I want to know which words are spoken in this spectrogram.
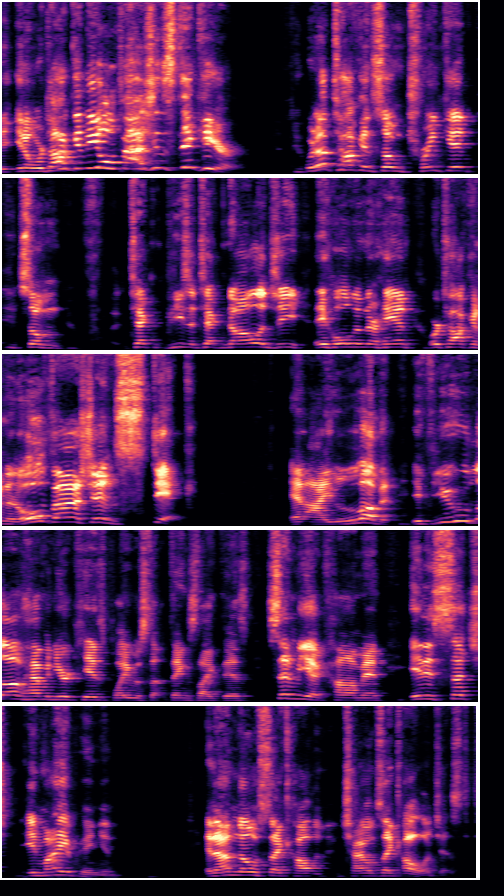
You know, we're talking the old fashioned stick here. We're not talking some trinket, some tech piece of technology they hold in their hand. We're talking an old fashioned stick. And I love it. If you love having your kids play with things like this, send me a comment. It is such, in my opinion, and I'm no psycholo- child psychologist,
